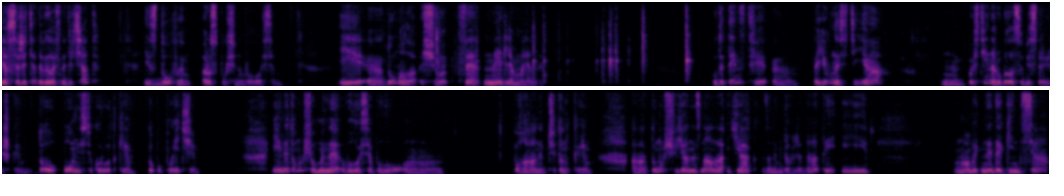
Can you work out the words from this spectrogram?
Я все життя дивилась на дівчат із довгим розпущеним волоссям і е, думала, що це не для мене. У дитинстві е, та юності я постійно робила собі стрижки, то повністю короткі, то по плечі. І не тому, що в мене волосся було поганим чи тонким, а тому, що я не знала, як за ним доглядати, і, мабуть, не до кінця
